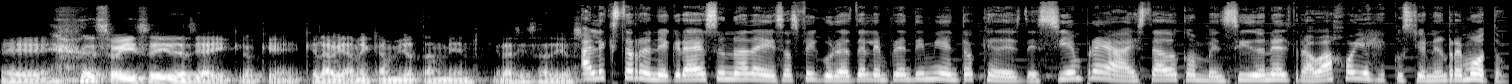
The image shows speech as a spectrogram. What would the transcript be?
Eh, eso hice y desde ahí creo que, que, la vida me cambió también, gracias a Dios. Alex Torrenegra es una de esas figuras del emprendimiento que desde siempre ha estado convencido en el trabajo y ejecución en remoto.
